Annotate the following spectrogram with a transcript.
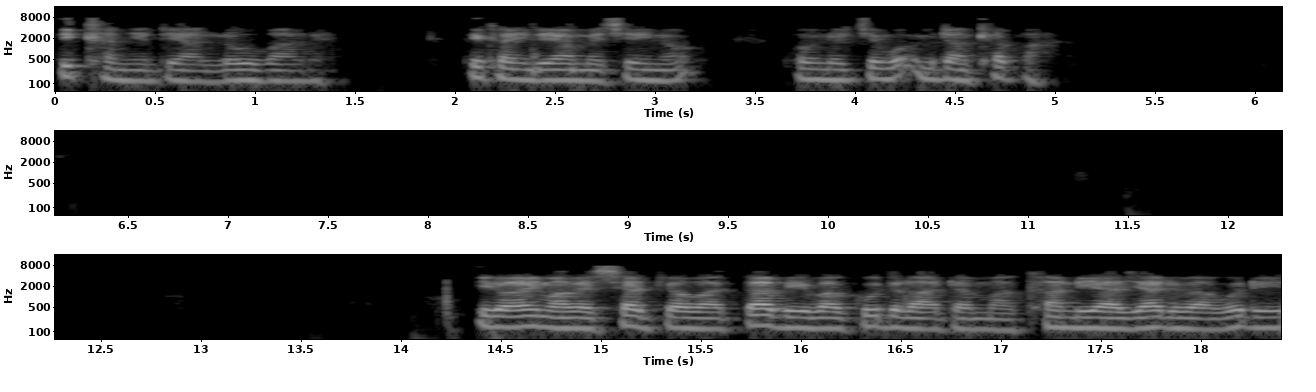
သိခဏ်ဉာဏ်တရားလိုပါတယ်သိခဏ်ဉာဏ်တရားမရှိရင်တော့ဘုန်းကြီးတို့ကျင့်ဖို့အမြဲတမ်းခက်ပါတယ် ပြီးတော့အဲ့မှာပဲဆက်ပြောပါတဗ္ဗေဝကုသလဓမ္မခန္တီယာရတ္တဝဝတ္တိ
